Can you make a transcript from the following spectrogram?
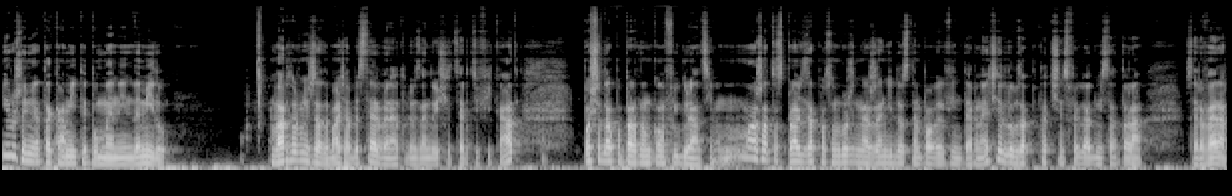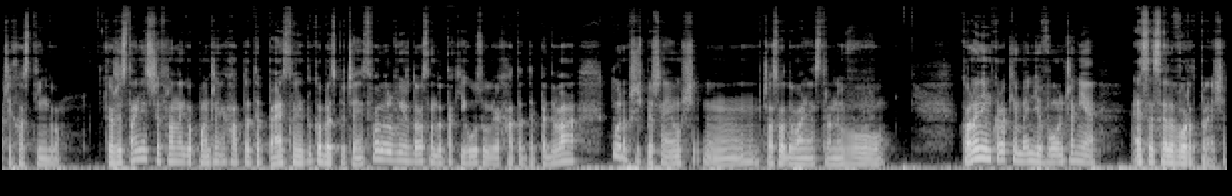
i różnymi atakami typu man in the middle. Warto również zadbać, aby serwer, na którym znajduje się certyfikat, posiadał poprawną konfigurację. Można to sprawdzić za pomocą różnych narzędzi dostępowych w internecie lub zapytać się swojego administratora serwera czy hostingu. Korzystanie z szyfrowanego połączenia HTTPS to nie tylko bezpieczeństwo, ale również dostęp do takich usług jak HTTP2, które przyspieszają mm, czas ładowania strony www. Kolejnym krokiem będzie włączenie SSL w WordPressie.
